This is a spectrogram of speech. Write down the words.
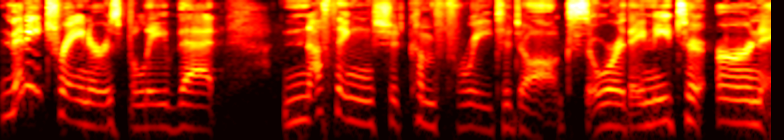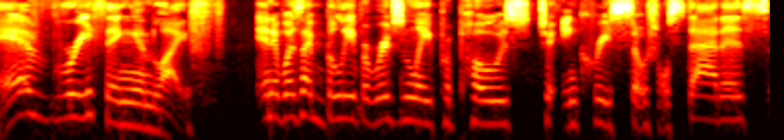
Many trainers believe that nothing should come free to dogs or they need to earn everything in life. And it was, I believe, originally proposed to increase social status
